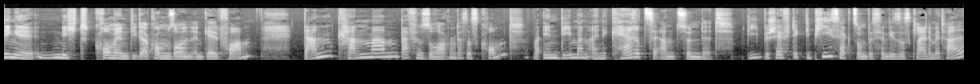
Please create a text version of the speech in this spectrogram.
Dinge nicht kommen, die da kommen sollen in Geldform, dann kann man dafür sorgen, dass es kommt, indem man eine Kerze anzündet. Die beschäftigt, die piesackt so ein bisschen dieses kleine Metall.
